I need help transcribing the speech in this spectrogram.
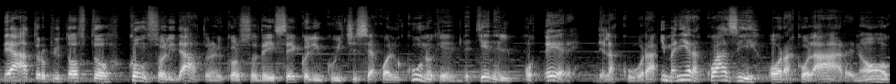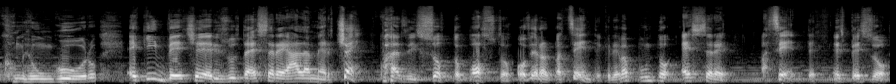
teatro piuttosto consolidato nel corso dei secoli in cui ci sia qualcuno che detiene il potere della cura in maniera quasi oracolare, no? come un guru, e chi invece risulta essere alla mercé, quasi sottoposto, ovvero al paziente che deve appunto essere paziente e spesso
